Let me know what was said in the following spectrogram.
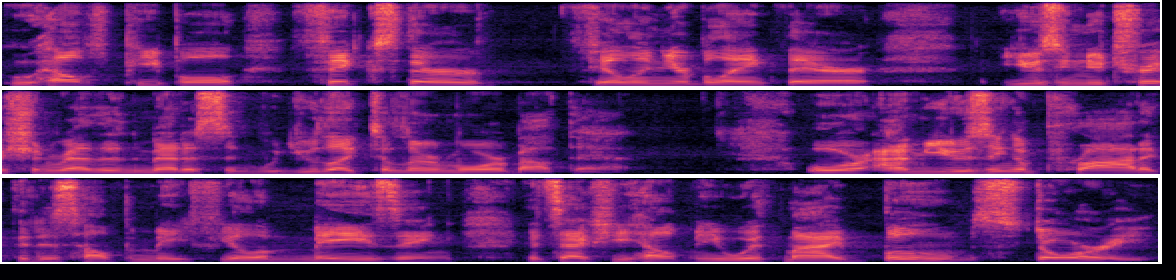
who helps people fix their fill in your blank there using nutrition rather than medicine. Would you like to learn more about that? Or I'm using a product that is helping me feel amazing. It's actually helped me with my boom story.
